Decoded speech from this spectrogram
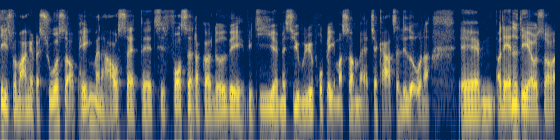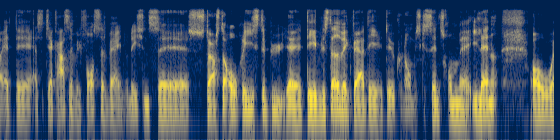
dels, hvor mange ressourcer og penge man har afsat øh, til fortsat at gøre noget ved, ved de øh, massive miljøproblemer, som øh, Jakarta lider under. Øhm, og det andet, det er jo så, at øh, altså Jakarta vil fortsat være Indonesiens største og rigeste by. Det vil stadigvæk være det, det økonomiske centrum i landet. Og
